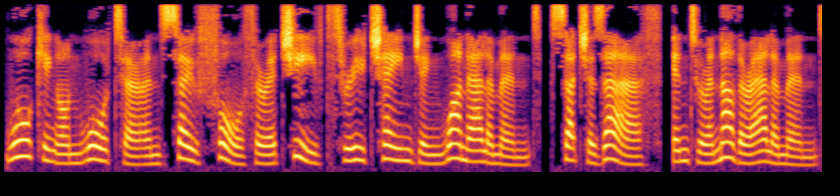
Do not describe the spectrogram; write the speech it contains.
walking on water and so forth are achieved through changing one element, such as earth, into another element,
